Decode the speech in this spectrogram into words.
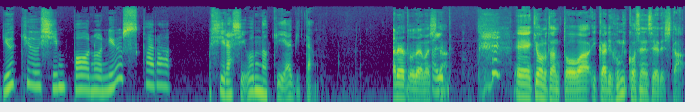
琉球新報のニュースからお知らしうんのきやびたん。ありがとうございました。えー、今日の担当は碇文子先生でした。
